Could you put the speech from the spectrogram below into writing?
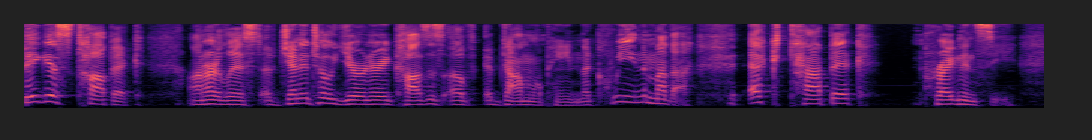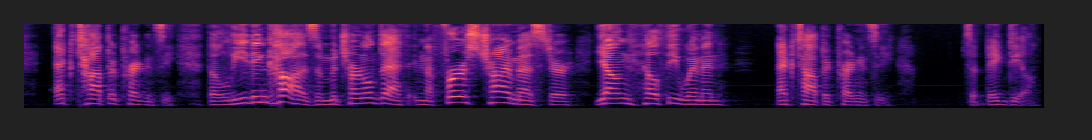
biggest topic on our list of genitourinary causes of abdominal pain, the queen mother, ectopic pregnancy. Ectopic pregnancy, the leading cause of maternal death in the first trimester, young, healthy women, ectopic pregnancy. It's a big deal.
